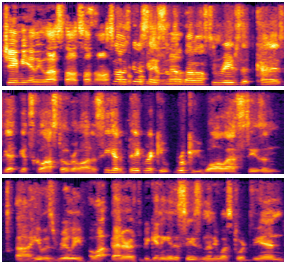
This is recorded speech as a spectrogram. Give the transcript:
Jamie, any last thoughts on Austin? No, I was going to say something about Austin Reaves that kind of get, gets glossed over a lot. Is he had a big rookie rookie wall last season? Uh, he was really a lot better at the beginning of the season than he was towards the end.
